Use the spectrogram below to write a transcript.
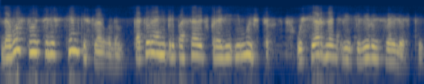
довольствуются лишь тем кислородом, который они припасают в крови и мышцах, усердно вентилируя свои легкие.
